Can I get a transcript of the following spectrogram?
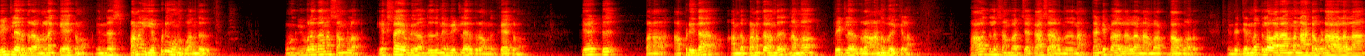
வீட்டில் இருக்கிறவங்களாம் கேட்கணும். இந்த பணம் எப்படி உனக்கு வந்தது? உனக்கு இவ்வளோ தானே சம்பளம்? எக்ஸ்ட்ரா எப்படி வந்ததுன்னு வீட்டில் இருக்கிறவங்க கேட்கணும். கேட்டு பண்ணணும் அப்படி தான் அந்த பணத்தை வந்து நம்ம வீட்டில் இருக்கிறோம் அனுபவிக்கலாம். பாவத்தில் சம்பாரித்த காசாக இருந்ததுன்னா கண்டிப்பாக அதிலெல்லாம் நம்ம பாவம் வரும். இந்த ஜென்மத்தில் வராமல் நாட்டை கூட ஆளலாம்.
